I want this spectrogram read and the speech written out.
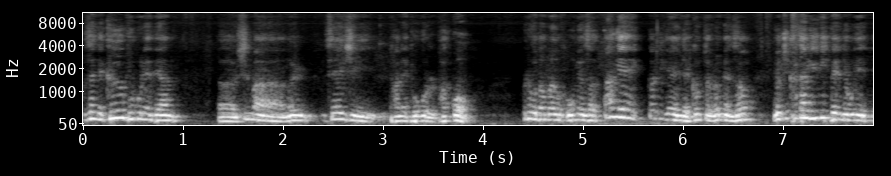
그래서 이제 그 부분에 대한 어, 실망을 3시 반에 보고를 받고 그리고 넘어 오면서 땅에 꺼지게 이제 걱정을 하면서 역시 가장 유익된 우리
